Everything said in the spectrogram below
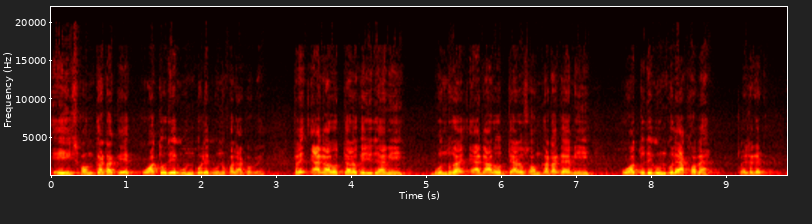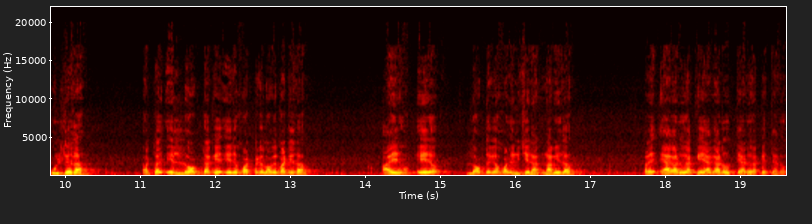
এই সংখ্যাটাকে কত দিয়ে গুণ করলে গুণফল এক হবে? তাহলে এগারো তেরোকে যদি আমি, বন্ধুরা, এগারো তেরো সংখ্যাটাকে আমি কত দিয়ে গুণ করলে এক হবে? তাহলে এটাকে উল্টে দাও। অর্থাৎ এর লবটাকে, এর হরটাকে লবে পাঠিয়ে দাও। আর এর এর লবটাকে হরের নিচে নামিয়ে দাও। তাহলে এগারো একে এগারো, তেরো একে তেরো।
